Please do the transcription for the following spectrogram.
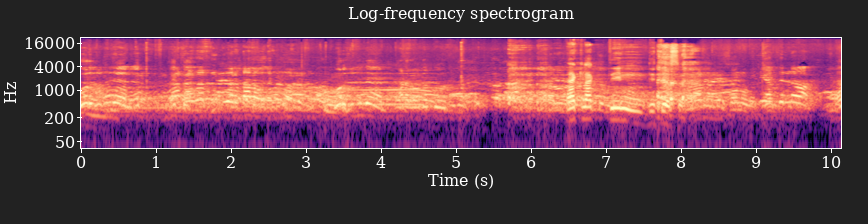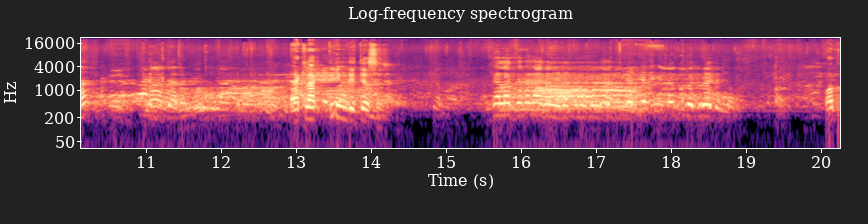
গরু যদি নেন গরু যদি নেন আঠারো হাজার করে এক লাখ তিন দিতে আছে এক লাখ তিন দিতে এক লাখ তিন দিন কত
